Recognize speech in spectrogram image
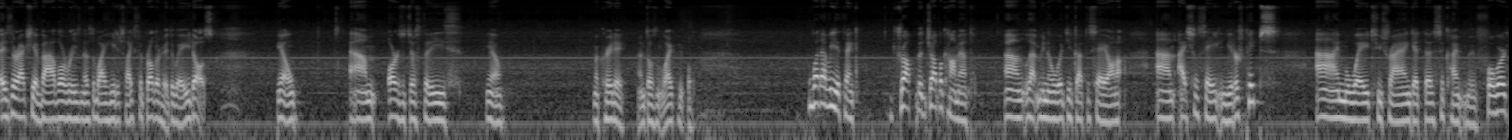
is there actually a viable reason as to why he dislikes the Brotherhood the way he does? You know, um, or is it just that he's, you know, McCready and doesn't like people? Whatever you think drop drop a comment and let me know what you've got to say on it. And I shall say later, peeps. I'm away to try and get this account moved forward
